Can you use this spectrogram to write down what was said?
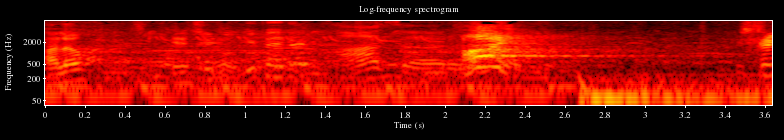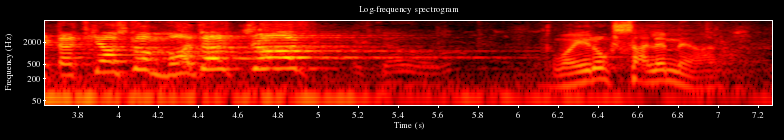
हेलो। हाँ सर। इसने टच किया उसको मदर चौथ तो वहीं रोक साले में आ रहा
